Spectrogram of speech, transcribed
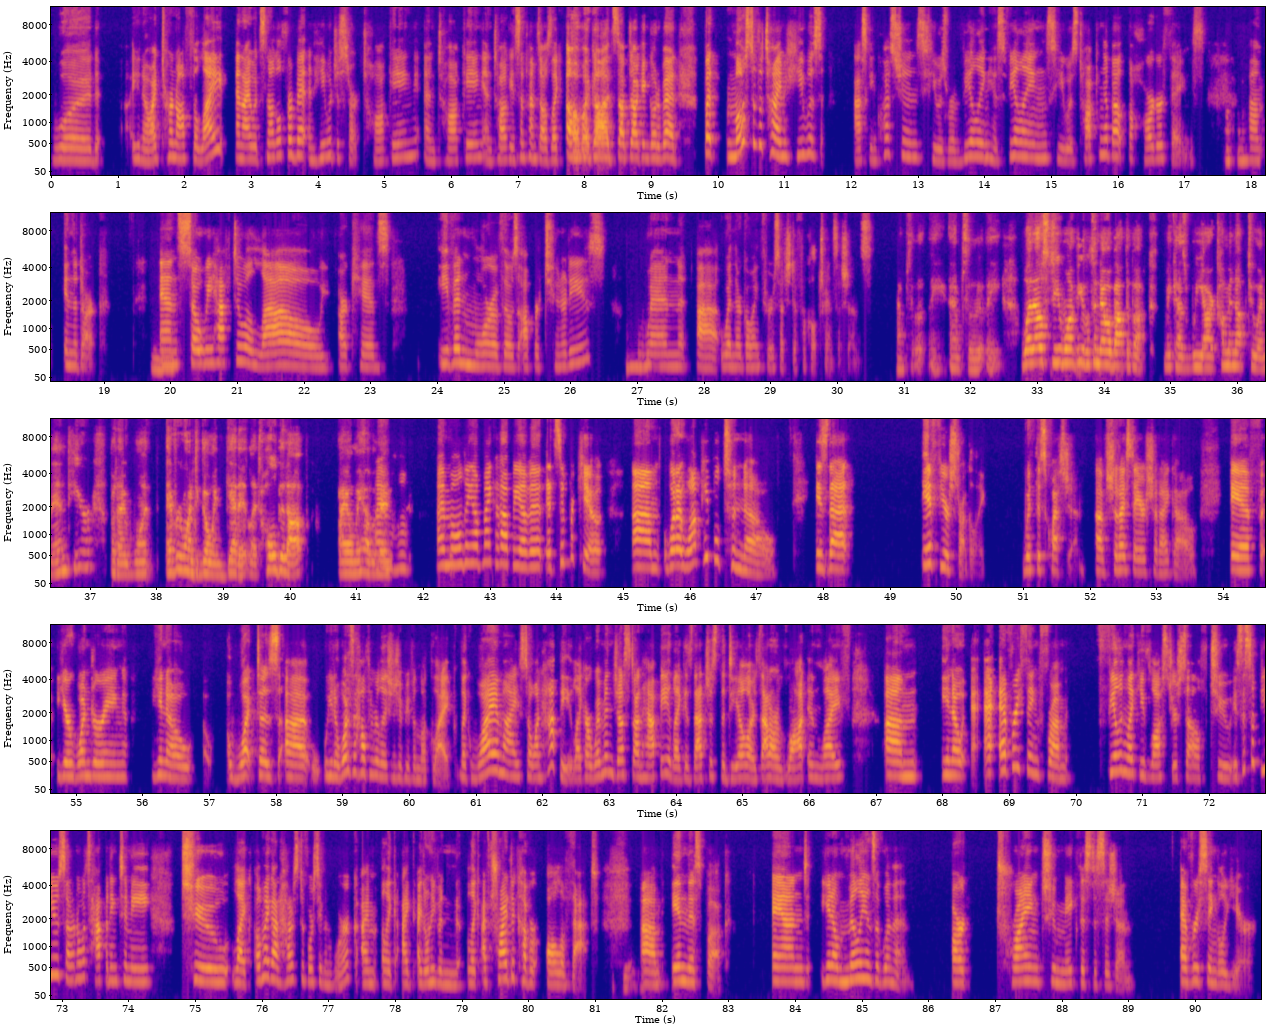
would you know i'd turn off the light and i would snuggle for a bit and he would just start talking and talking and talking sometimes i was like oh my god stop talking go to bed but most of the time he was asking questions he was revealing his feelings he was talking about the harder things mm-hmm. um, in the dark mm-hmm. and so we have to allow our kids even more of those opportunities mm-hmm. when uh, when they're going through such difficult transitions Absolutely. Absolutely. What else do you want people to know about the book? Because we are coming up to an end here, but I want everyone to go and get it. Let's hold it up. I only have a minute. I'm, I'm holding up my copy of it. It's super cute. Um, what I want people to know is that if you're struggling with this question of should I stay or should I go, if you're wondering, you know, what does uh you know what does a healthy relationship even look like? Like why am i so unhappy? Like are women just unhappy? Like is that just the deal? Or is that our lot in life? Um you know everything from feeling like you've lost yourself to is this abuse? I don't know what's happening to me to like oh my god how does divorce even work? I'm like i, I don't even know. like i've tried to cover all of that um in this book. And you know millions of women are trying to make this decision every single year.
